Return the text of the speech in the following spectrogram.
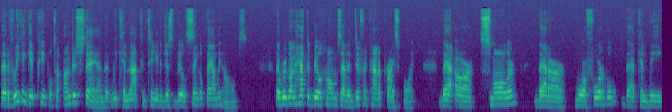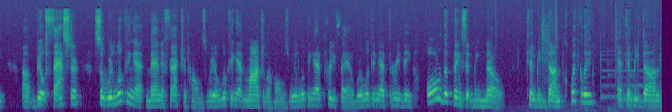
that if we can get people to understand that we cannot continue to just build single family homes, that we're going to have to build homes at a different kind of price point that are smaller, that are more affordable, that can be uh, built faster. So we're looking at manufactured homes. We're looking at modular homes. We're looking at prefab. We're looking at 3D. All of the things that we know can be done quickly and can be done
